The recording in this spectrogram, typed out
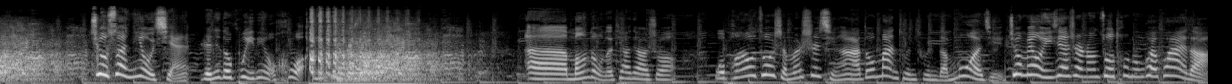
就算你有钱，人家都不一定有货。”呃，懵懂的跳跳说：“我朋友做什么事情啊，都慢吞吞的磨叽，就没有一件事能做痛痛快快的。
